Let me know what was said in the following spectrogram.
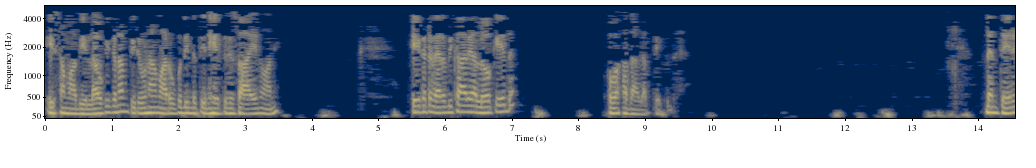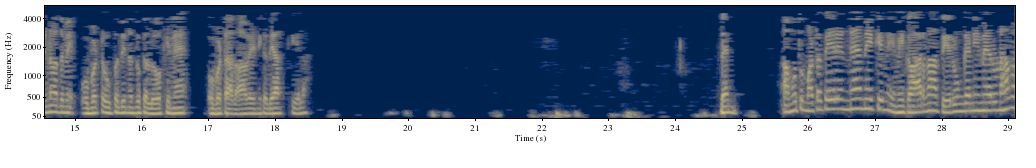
ඒ සමාධිය ලෞකික නම් පිරුණාම අර උපදින්න තියෙන හේතු නිසා එනවනේ. ඒකට වැරදිකාරයා ලෝකේද? ඔව හදාගත්ත එකද? දැන් තේරෙනවද මේ ඔබට උපදින දුක ලෝකේ නෑ ඔබට ආවේනික දෙයක් කියලා? දැන් 아무තු මට තේරෙන්නේ නෑ මේකේ මේ මේ කාරණා තේරුම් ගැනීම ඇරුණාම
